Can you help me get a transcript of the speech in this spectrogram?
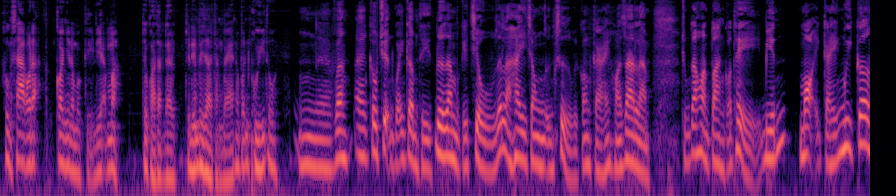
không sao con ạ coi như là một kỷ niệm mà tôi quả thật là cho đến bây giờ thằng bé nó vẫn quý thôi Ừ, vâng, à, câu chuyện của anh Cầm thì đưa ra một cái chiều rất là hay trong ứng xử với con cái. Hóa ra là chúng ta hoàn toàn có thể biến mọi cái nguy cơ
